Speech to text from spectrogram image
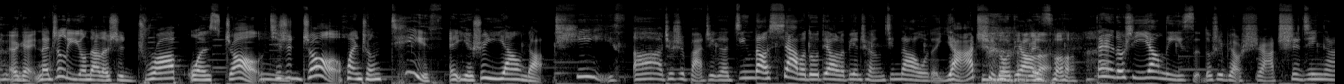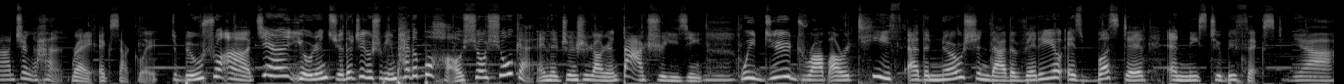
OK，那这里用到的是 drop one's jaw，、其实 jaw 换成 teeth，哎，也是一样的。 Teeth 啊，就是把这个惊到下巴都掉了，变成惊到我的牙齿都掉了。没错，但是都是一样的意思，都是表示啊吃惊啊震撼。 Right, exactly. 就比如说啊，既然有人觉得这个视频拍的不好，需要修 改，哎，那真是让人大吃一惊。We do drop our teeth at the notion that the video is busted and needs to be fixed. Yeah,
